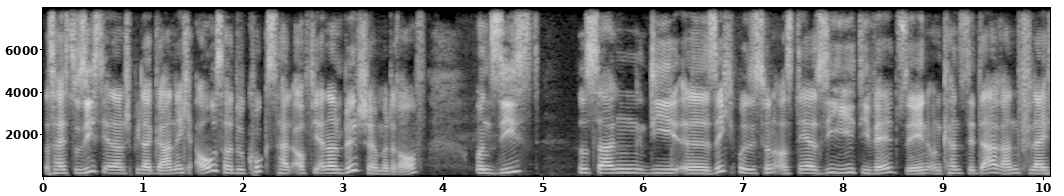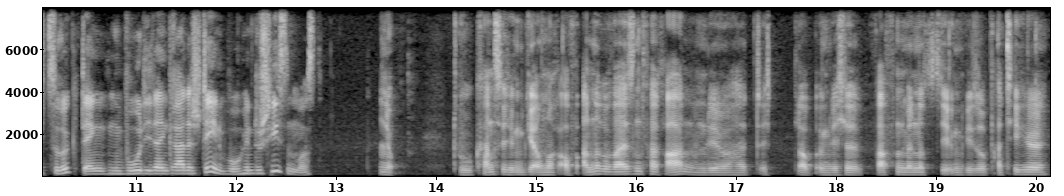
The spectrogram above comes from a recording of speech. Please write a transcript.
Das heißt, du siehst die anderen Spieler gar nicht, außer du guckst halt auf die anderen Bildschirme drauf und siehst sozusagen die äh, Sichtposition, aus der sie die Welt sehen und kannst dir daran vielleicht zurückdenken, wo die dann gerade stehen, wohin du schießen musst. Ja. Du kannst dich irgendwie auch noch auf andere Weisen verraten, indem du halt, ich glaube, irgendwelche Waffen benutzt, die irgendwie so Partikel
